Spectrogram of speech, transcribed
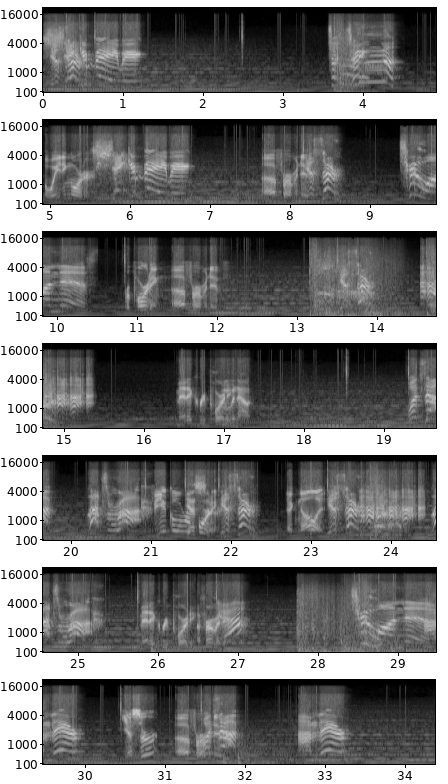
Yes, Shake it, baby! Cha-ching! Awaiting orders. Shake it, baby! Affirmative. Yes, sir! Chew on this! Reporting. Affirmative. Yes, sir! Medic reporting. Moving out. What's up? Let's rock! Vehicle Yes, sir. reporting. Yes, sir! Acknowledged. Yes, sir! Let's rock! Medic reporting. Affirmative. Yeah? Chew on this! I'm there! Yes, sir. Affirmative. What's up? I'm there!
